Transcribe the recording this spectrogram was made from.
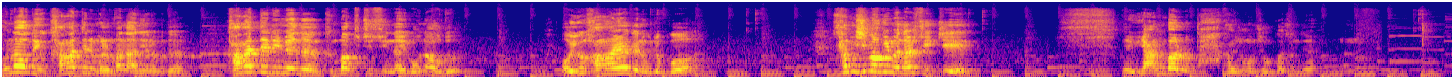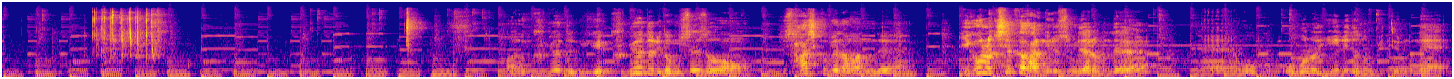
호나우두 이거 강화 때리면 얼마나 하니, 여러분들? 강화 때리면은 금방 붙일 수 있나, 이거 호나우두? 어, 이거 강화해야 되네, 무조건. 30억이면 할 수 있지. 네, 이거 양발로 다 가져오면 좋을 것 같은데. 아니 급여들 이게 급여들이 너무 세서 40급여 남았는데 이걸로 칠까 가는 게 좋습니다, 여러분들. 네, 오- 오버로 1위도 높기 때문에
